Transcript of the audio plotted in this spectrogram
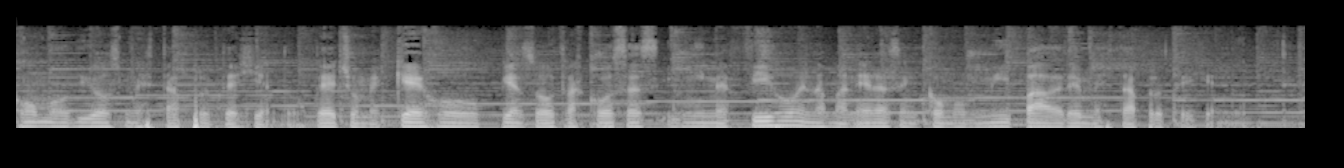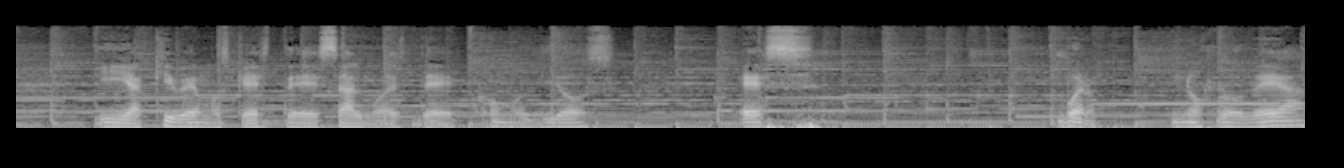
cómo Dios me está protegiendo. De hecho, me quejo, pienso otras cosas y ni me fijo en las maneras en cómo mi Padre me está protegiendo. Y aquí vemos que este salmo es de cómo Dios es, bueno, nos rodea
